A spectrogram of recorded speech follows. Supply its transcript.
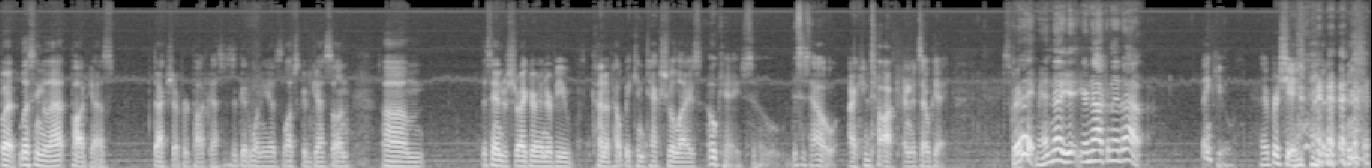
but listening to that podcast, Dax Shepard podcast, is a good one. He has lots of good guests on. Um, the Sandra Stryker interview kind of helped me contextualize. Okay, so this is how I can talk, and it's okay. It's Great, man. No, you're, you're knocking it out. Thank you. I appreciate that.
